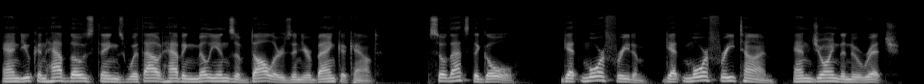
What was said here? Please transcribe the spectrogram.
And you can have those things without having millions of dollars in your bank account. So that's the goal. Get more freedom, get more free time, and join the new rich.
